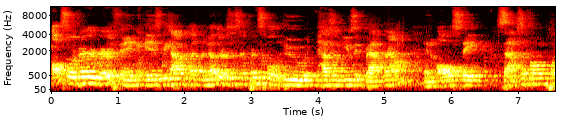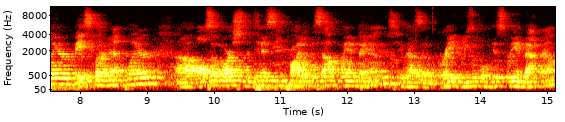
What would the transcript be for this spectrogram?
also a very rare thing is we have a- another assistant principal who has a music background, an all-state saxophone player, bass clarinet player, Uh, also marched in the Tennessee Pride of the Southland Band, who has a great musical history and background.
